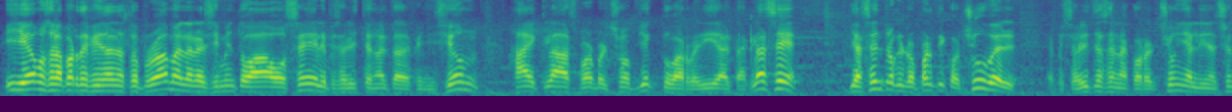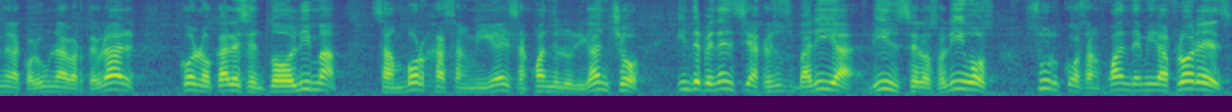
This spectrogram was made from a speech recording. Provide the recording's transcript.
Y llegamos a la parte final de nuestro programa, el agradecimiento a AOC, el especialista en alta definición, High Class Barber Shop Objecto, barbería alta clase, y al Centro Quiropráctico Chubel, especialistas en la corrección y alineación de la columna vertebral, con locales en todo Lima, San Borja, San Miguel, San Juan de Lurigancho, Independencia, Jesús María, Lince, Los Olivos, Surco, San Juan de Miraflores.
